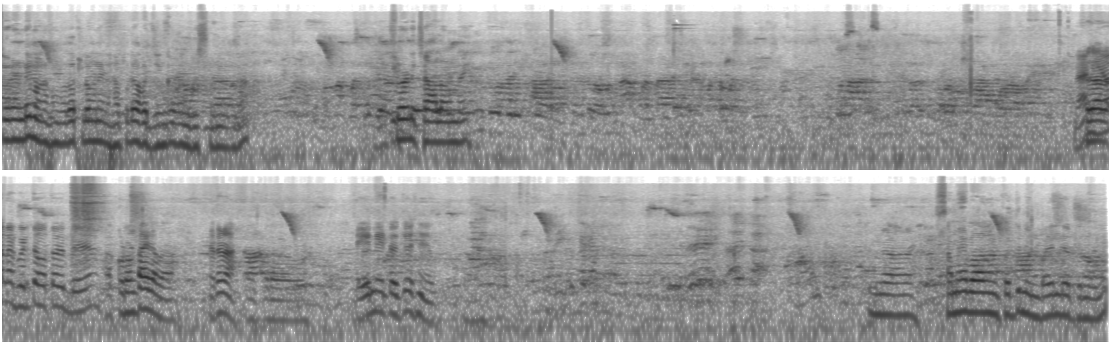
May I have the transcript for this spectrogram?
చూడండి మనకు మొదట్లోనే అప్పుడే ఒక జింక కనిపిస్తుంది ఇక్కడ. చూడండి చాలా ఉన్నాయి. పెడితే అవుతుంది అక్కడ ఉంటాయి కదా. ఎక్కడ? అక్కడ అవన్నీ ఇటు వచ్చేసినాయి? ఇంకా సమయభావం కొద్దీ మేము బయలుదేరుతున్నాము.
